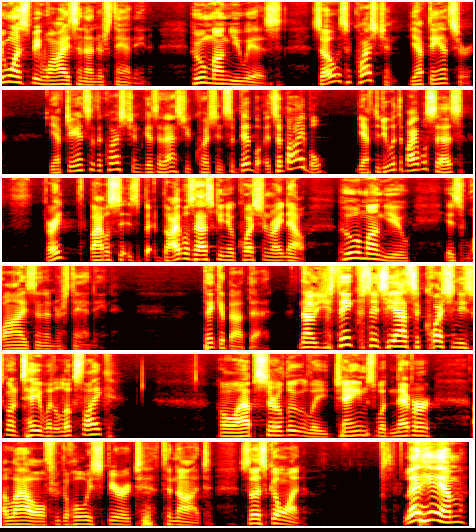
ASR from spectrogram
Who wants to be wise and understanding? Who among you is? So it's a question you have to answer. You have to answer the question because it asks you a question. It's a Bible. It's a Bible. You have to do what the Bible says, right? Bible Bible's asking you a question right now. Who among you is wise and understanding? Think about that. Now, you think since he asked a question, he's going to tell you what it looks like? Oh, absolutely. James would never allow through the Holy Spirit to not. So let's go on. Let him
